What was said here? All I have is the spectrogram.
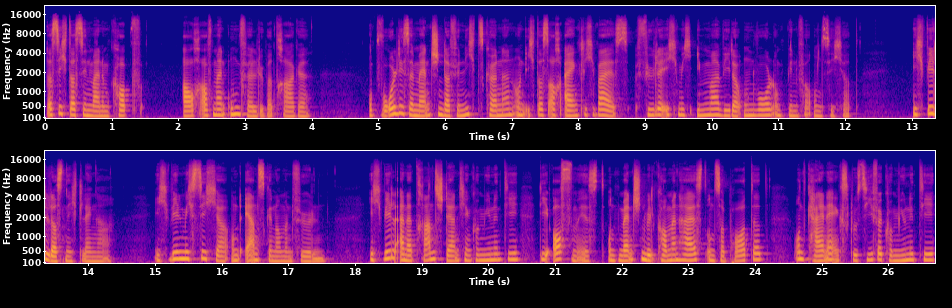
dass ich das in meinem Kopf auch auf mein Umfeld übertrage. Obwohl diese Menschen dafür nichts können und ich das auch eigentlich weiß, fühle ich mich immer wieder unwohl und bin verunsichert. Ich will das nicht länger. Ich will mich sicher und ernst genommen fühlen. Ich will eine Trans-Sternchen-Community, die offen ist und Menschen willkommen heißt und supportet und keine exklusive Community,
